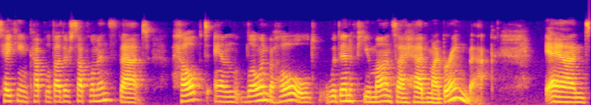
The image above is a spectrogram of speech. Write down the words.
taking a couple of other supplements that helped. And lo and behold, within a few months, I had my brain back. And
